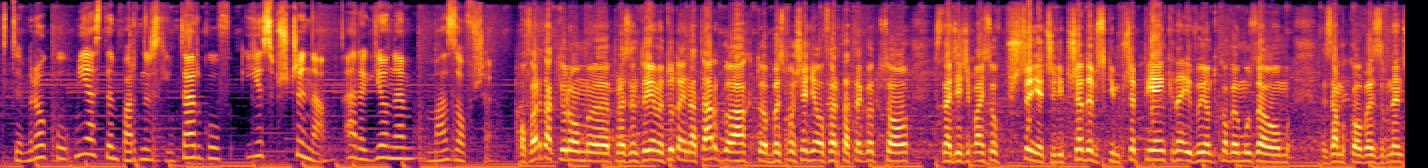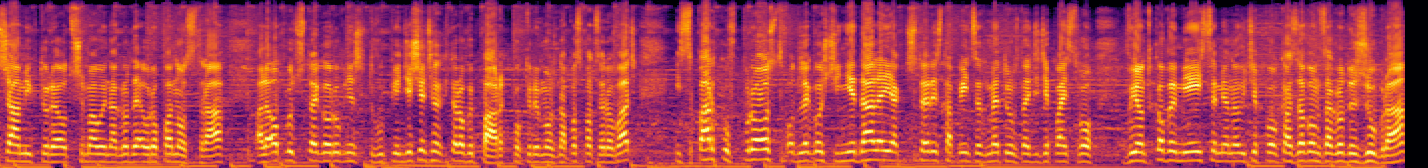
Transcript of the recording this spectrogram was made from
W tym roku miastem partnerskim targów jest Pszczyna, a regionem Mazowsze. Oferta, którą e, prezentujemy tutaj na targach, to bezpośrednio oferta tego, co znajdziecie Państwo w Pszczynie, czyli przede wszystkim przepiękne i wyjątkowe muzeum zamkowe z wnętrzami, które otrzymały nagrodę Europa Nostra, ale oprócz tego również 50-hektarowy park, po którym można pospacerować i z parku wprost w odległości nie dalej jak 400-500 metrów znajdziecie Państwo wyjątkowe miejsce, mianowicie pokazową Zagrodę Żubra.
